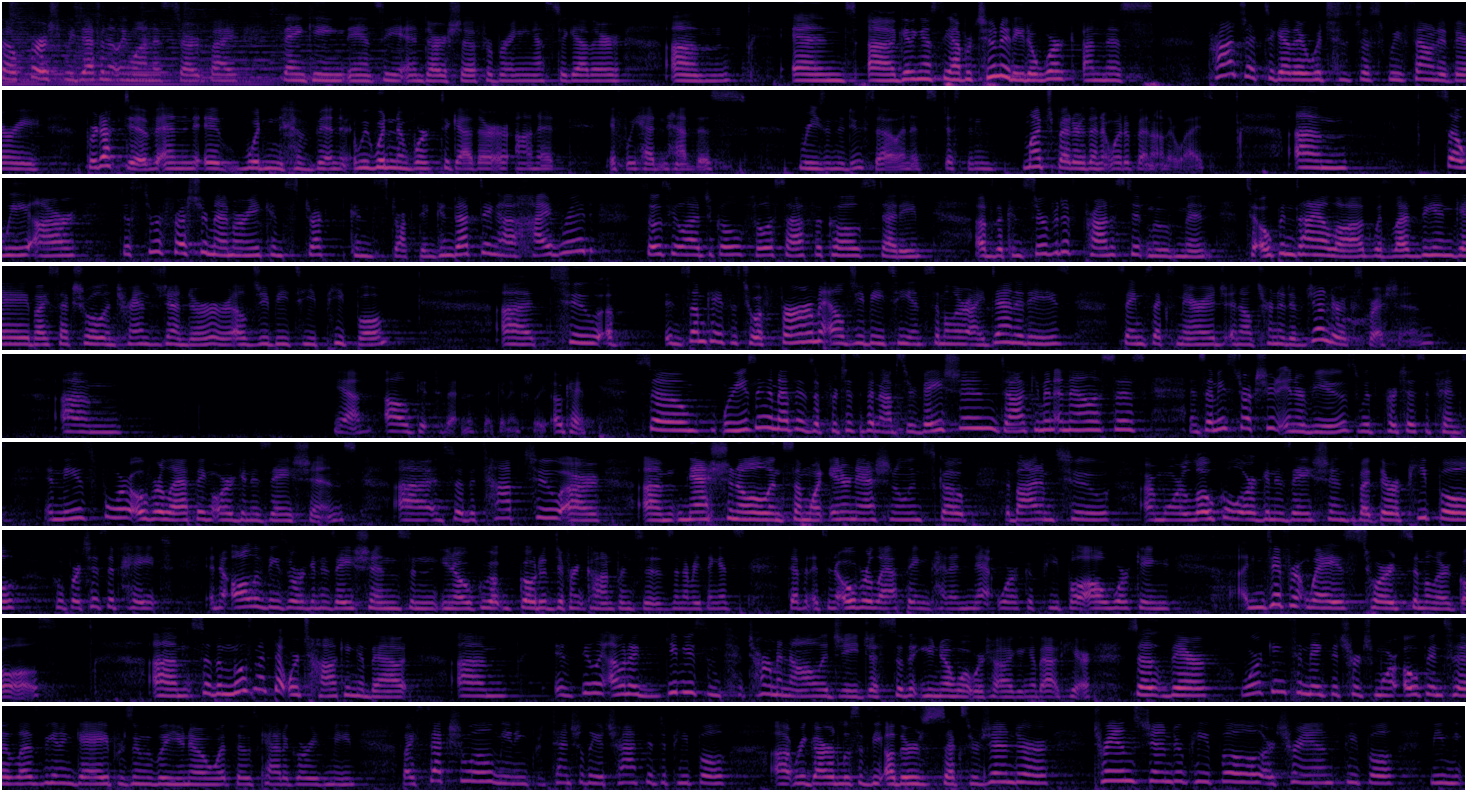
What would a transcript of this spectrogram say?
so first, we definitely want to start by thanking Nancy and Darcia for bringing us together um, and uh, giving us the opportunity to work on this project together, which is just, we found it very productive and it wouldn't have been, we wouldn't have worked together on it if we hadn't had this reason to do so. And it's just been much better than it would have been otherwise. Um, so we are, just to refresh your memory, construct, constructing, conducting a hybrid sociological, philosophical study of the conservative Protestant movement to open dialogue with lesbian, gay, bisexual, and transgender or LGBT people, uh, to, uh, in some cases, to affirm LGBT and similar identities, same sex marriage, and alternative gender expressions. Um, yeah, I'll get to that in a second, actually. Okay, so we're using the methods of participant observation, document analysis, and semi-structured interviews with participants in these four overlapping organizations. Uh, and so the top two are um, national and somewhat international in scope. The bottom two are more local organizations, but there are people who participate in all of these organizations and you know go to different conferences and everything. It's, it's an overlapping kind of network of people all working in different ways towards similar goals. Um, so the movement that we're talking about um, is dealing, I want to give you some terminology just so that you know what we're talking about here. So they're working to make the church more open to lesbian and gay, presumably you know what those categories mean. Bisexual, meaning potentially attracted to people uh, regardless of the other's sex or gender. Transgender people or trans people,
